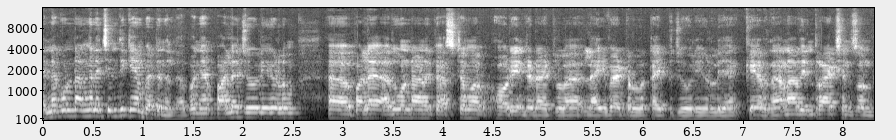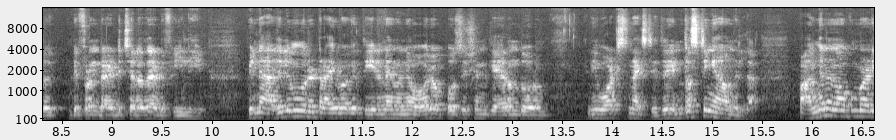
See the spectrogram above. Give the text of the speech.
എന്നെ കൊണ്ട് അങ്ങനെ ചിന്തിക്കാൻ പറ്റുന്നില്ല. അപ്പോൾ ഞാൻ പല ജോലികളും പല അതുകൊണ്ടാണ് കസ്റ്റമർ ഓറിയന്റഡ് ആയിട്ടുള്ള ലൈവ് ആയിട്ടുള്ള ടൈപ്പ് ജോലികളിൽ ഞാൻ കയറുന്നത് കാരണം അത് ഇൻട്രാക്ഷൻസ് ഉണ്ട് ഡിഫറെന്റ് ആയിട്ട് ചിലതായിട്ട് ഫീൽ ചെയ്യും. പിന്നെ അതിലും ഒരു ഡ്രൈവൊക്കെ തീരണേന്ന് പറഞ്ഞാൽ ഓരോ പൊസിഷൻ കയറും തോറും ഇനി വാട്ട്സ് നെക്സ്റ്റ് ഇത് ഇൻട്രസ്റ്റിംഗ് ആവുന്നില്ല. അപ്പോൾ അങ്ങനെ നോക്കുമ്പോഴാണ്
